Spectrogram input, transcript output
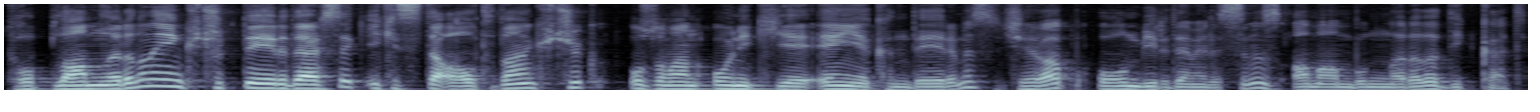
toplamlarının en küçük değeri dersek ikisi de 6'dan küçük. O zaman 12'ye en yakın değerimiz cevap 11 demelisiniz. Aman bunlara da dikkat.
